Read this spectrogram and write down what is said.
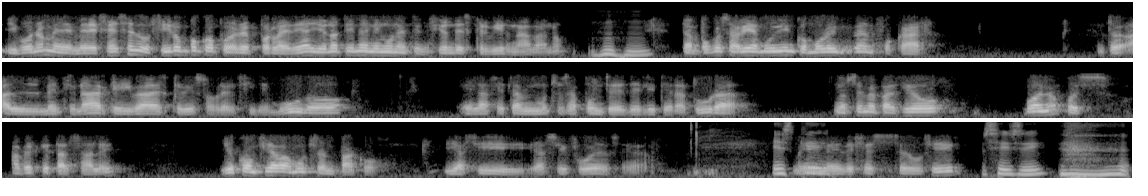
Y bueno, me, dejé seducir un poco por, la idea. Yo no tenía ninguna intención de escribir nada, ¿no? Tampoco sabía muy bien cómo lo iba a enfocar. Entonces, al mencionar que iba a escribir sobre el cine mudo, él hace también muchos apuntes de literatura. No sé, me pareció, bueno, pues a ver qué tal sale yo confiaba mucho en Paco y así, así fue. O sea, es me, me dejé seducir. Sí, sí.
